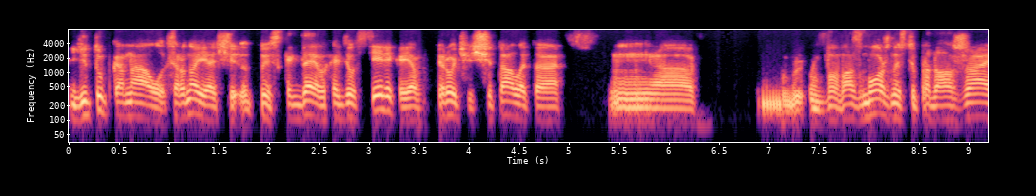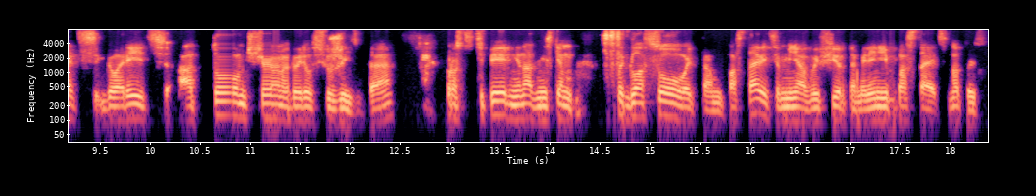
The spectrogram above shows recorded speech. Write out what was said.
YouTube канал, все равно я, то есть, когда я выходил с телека, я в первую очередь считал это возможностью продолжать говорить о том, чем я говорил всю жизнь, да. Просто теперь не надо ни с кем согласовывать, там, поставить меня в эфир там, или не поставить. Ну, то есть,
